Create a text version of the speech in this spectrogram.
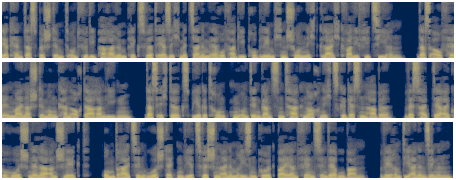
er kennt das bestimmt und für die Paralympics wird er sich mit seinem Aerophagie-Problemchen schon nicht gleich qualifizieren. Das Aufhellen meiner Stimmung kann auch daran liegen, dass ich Dirks Bier getrunken und den ganzen Tag noch nichts gegessen habe, weshalb der Alkohol schneller anschlägt. Um 13 Uhr stecken wir zwischen einem Riesenpulk Bayern-Fans in der U-Bahn. Während die einen singen,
